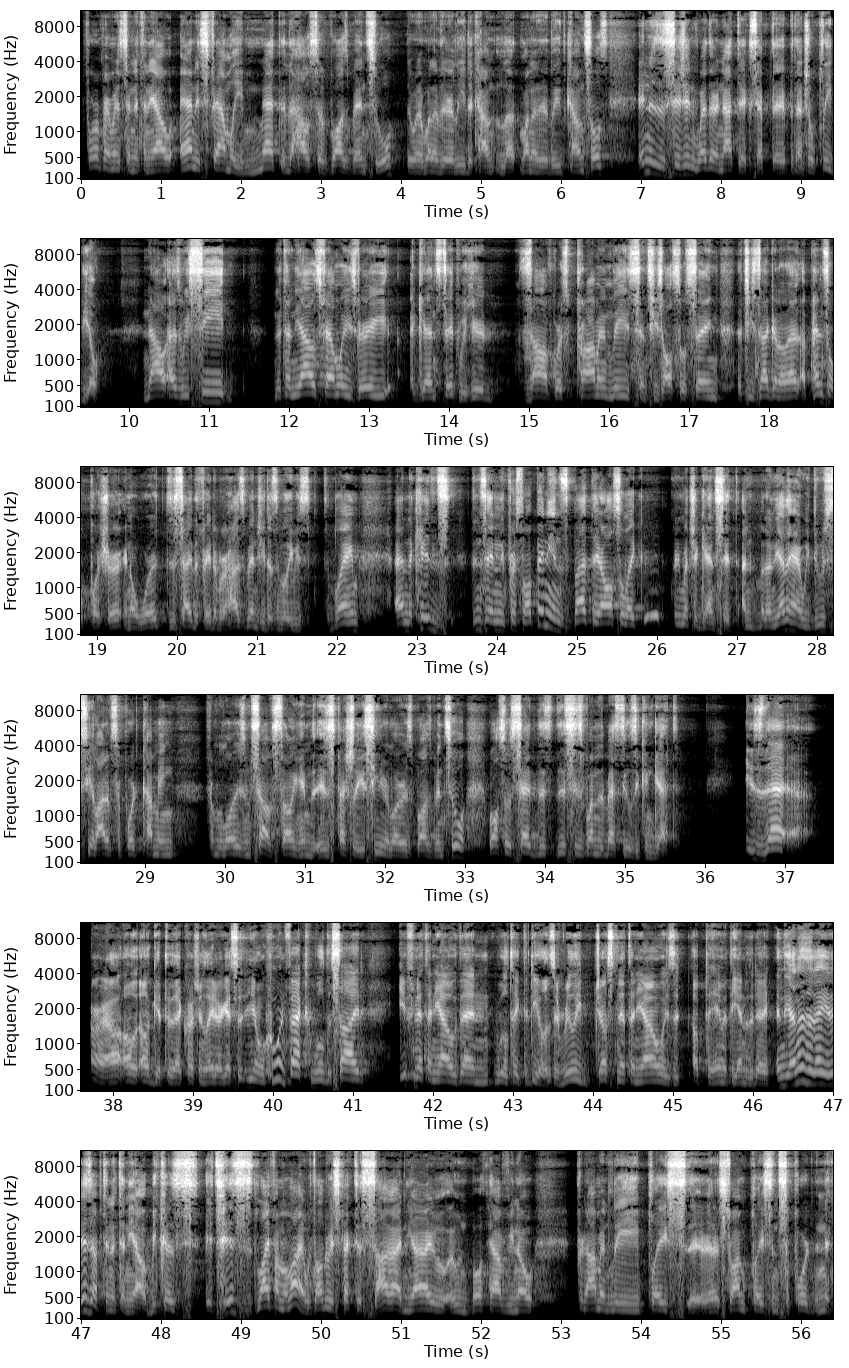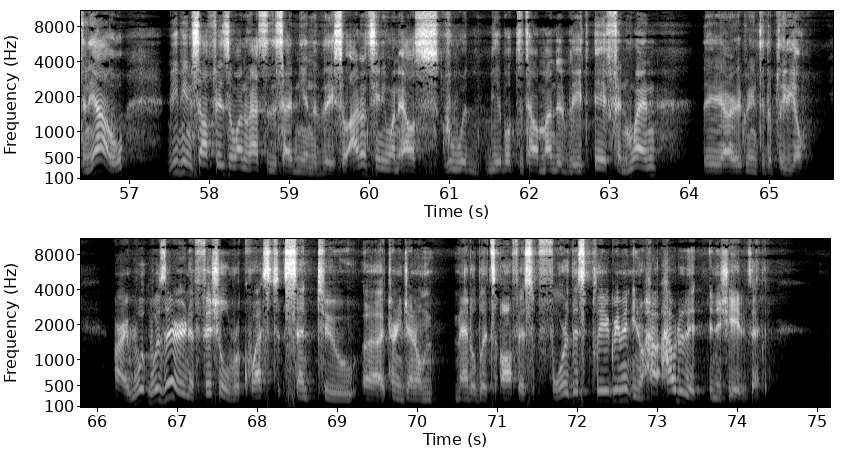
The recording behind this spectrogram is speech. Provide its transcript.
former Prime Minister Netanyahu and his family met at the house of Boaz Ben Tzur, one of their lead account, one of their lead counsels, in the decision whether or not to accept the potential plea deal. Now, as we see, Netanyahu's family is very against it. We hear Zal, of course, prominently, since he's also saying that she's not going to let a pencil pusher, in a word, decide the fate of her husband. She doesn't believe he's to blame. And the kids didn't say any personal opinions, but they're also like pretty much against it. And, but on the other hand, we do see a lot of support coming from the lawyers themselves, telling him, especially his senior lawyers, Boaz Ben who also said this, this is one of the best deals he can get. Is that uh, all right? I'll, I'll get to that question later. I guess you know who, in fact, will decide if Netanyahu then will take the deal? Is it really just Netanyahu? Is it up to him at the end of the day? In the end of the day, it is up to Netanyahu because it's his life on the line. With all due respect to Sarah and Yair, who both have, you know, predominantly place, a strong place in support in Netanyahu, Bibi himself is the one who has to decide in the end of the day. So I don't see anyone else who would be able to tell Mandelblit if and when they are agreeing to the plea deal. All right. Was there an official request sent to uh, Attorney General Mandelblit's office for this plea agreement? You know, how, how did it initiate exactly?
